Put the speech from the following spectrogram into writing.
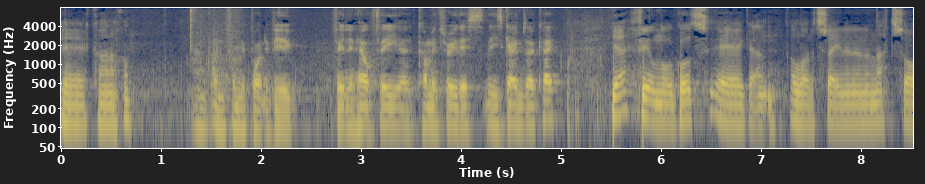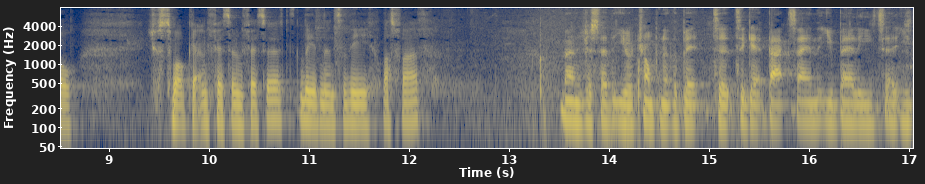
uh, it can't happen. And, and from your point of view, feeling healthy, uh, coming through this these games okay? Yeah, feeling all good, uh, getting a lot of training in and that, so just about getting fitter and fitter leading into the last five. Manager said that you were chomping at the bit to, to get back, saying that you barely to, you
